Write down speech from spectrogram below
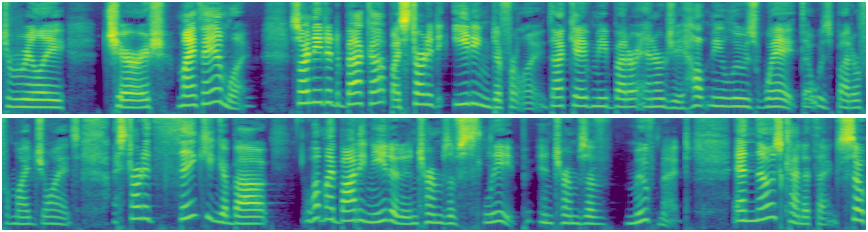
to really cherish my family. So I needed to back up. I started eating differently. That gave me better energy, helped me lose weight. That was better for my joints. I started thinking about what my body needed in terms of sleep, in terms of movement, and those kind of things. So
